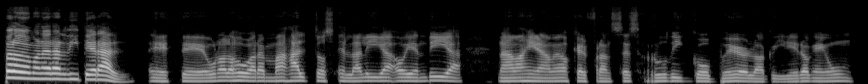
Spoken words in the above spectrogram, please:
pero de manera literal. Este, uno de los jugadores más altos en la liga hoy en día, nada más y nada menos que el francés Rudy Gobert, lo adquirieron en un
